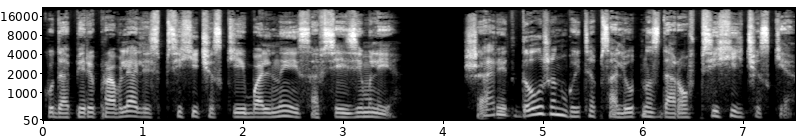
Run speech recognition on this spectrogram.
куда переправлялись психические больные со всей Земли. Шарик должен быть абсолютно здоров психически.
